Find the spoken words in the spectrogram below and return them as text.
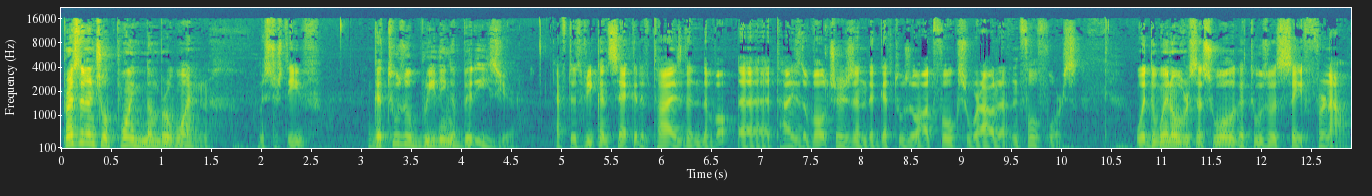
Presidential point number one, Mr. Steve. Gattuso breathing a bit easier. After three consecutive ties, then the uh, ties the Vultures and the Gattuso out folks were out in full force. With the win over Sassuolo, Gattuso is safe for now.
